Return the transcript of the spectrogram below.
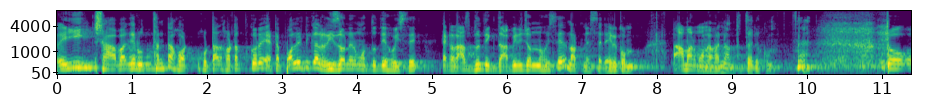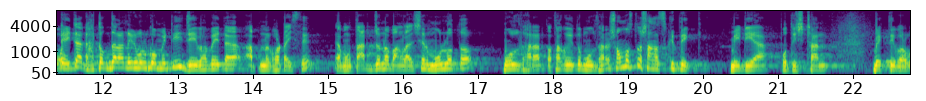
এই শাহবাগের উত্থানটা হঠাৎ হঠাৎ করে একটা পলিটিক্যাল রিজনের মধ্য দিয়ে হয়েছে একটা রাজনৈতিক দাবির জন্য হয়েছে নট নেসারি এরকম আমার মনে হয় না অন্তত এরকম হ্যাঁ। তো এইটা ঘাতক দ্বারা নির্মূল কমিটি যেভাবে এটা আপনার ঘটাইছে এবং তার জন্য বাংলাদেশের মূলত মূলধারার, তথাকথিত মূলধারার সমস্ত সাংস্কৃতিক মিডিয়া, প্রতিষ্ঠান, ব্যক্তিবর্গ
